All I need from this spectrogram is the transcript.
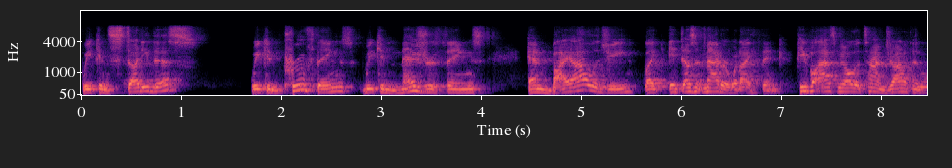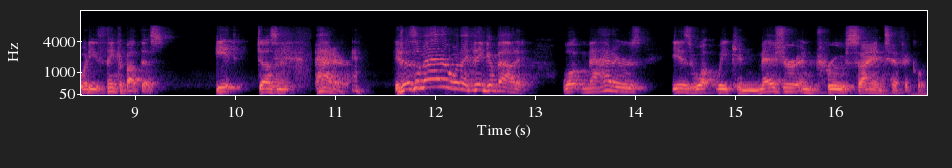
We can study this, we can prove things, we can measure things, and biology, like it doesn't matter what I think. People ask me all the time, Jonathan, what do you think about this? It doesn't matter. it doesn't matter what I think about it. What matters is what we can measure and prove scientifically.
